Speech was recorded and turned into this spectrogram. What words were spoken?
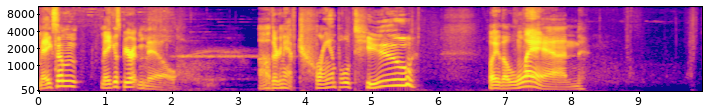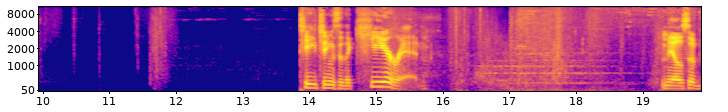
Make some, make a spirit mill. Oh, they're gonna have trample too. Play the land. Teachings of the Kirin. Mill of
